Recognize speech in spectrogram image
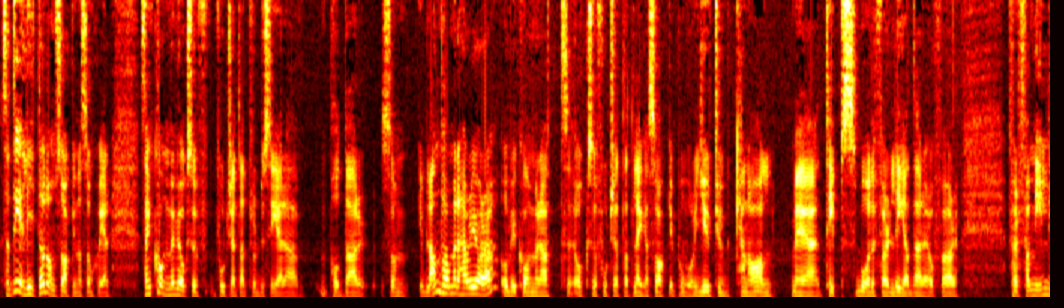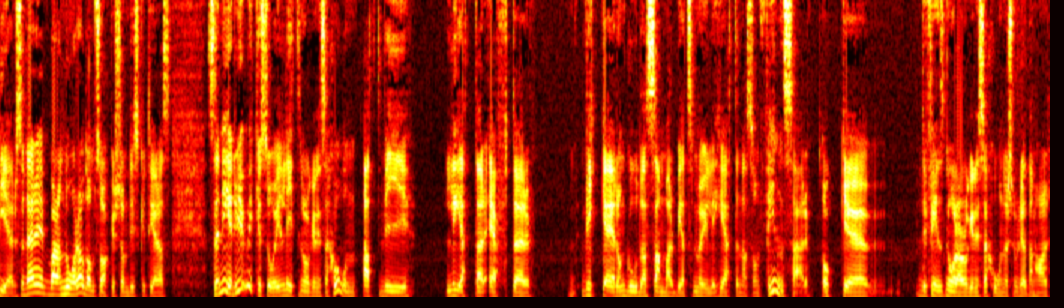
Så det är lite av de sakerna som sker. Sen kommer vi också fortsätta att producera poddar som ibland har med det här att göra och vi kommer att också fortsätta att lägga saker på vår YouTube-kanal med tips både för ledare och för, för familjer. Så där är bara några av de saker som diskuteras. Sen är det ju mycket så i en liten organisation att vi letar efter vilka är de goda samarbetsmöjligheterna som finns här? Och eh, det finns några organisationer som redan har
